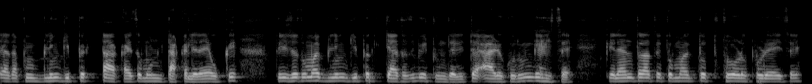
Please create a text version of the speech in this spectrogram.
यात आपण ब्लिंक इफेक्ट टाकायचं म्हणून टाकलेलं आहे ओके तर इथं तुम्हाला ब्लिंक इफेक्ट त्यातच भेटून जाईल इथं ॲड करून घ्यायचं आहे. केल्यानंतर आता तुम्हाला तो थोडं पुढे यायचं आहे.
